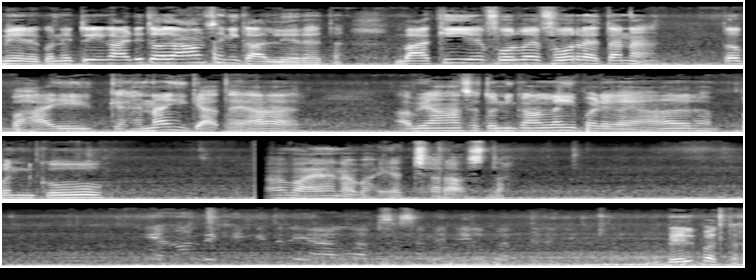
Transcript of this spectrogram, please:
मेरे को। नहीं तो ये गाड़ी तो आराम से निकाल लिया रहता। बाकी ये फोर बाय फोर रहता ना तो भाई कहना ही क्या था यार। अब यहाँ से तो निकालना ही पड़ेगा यार, अपन को। अब आया ना भाई अच्छा रास्ता यहाँ देखेंगे तो यहाँ वापसी समय बेल पत्थर है बेलपत्र?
